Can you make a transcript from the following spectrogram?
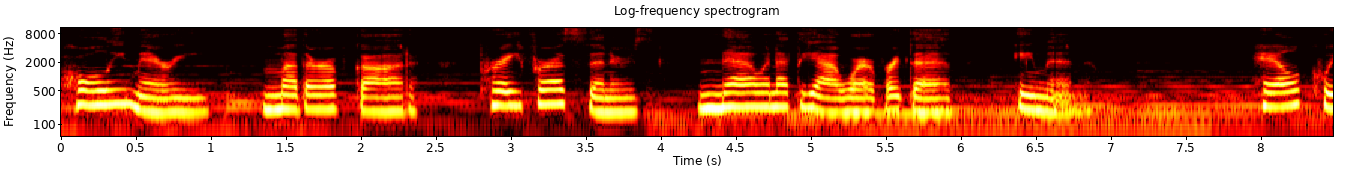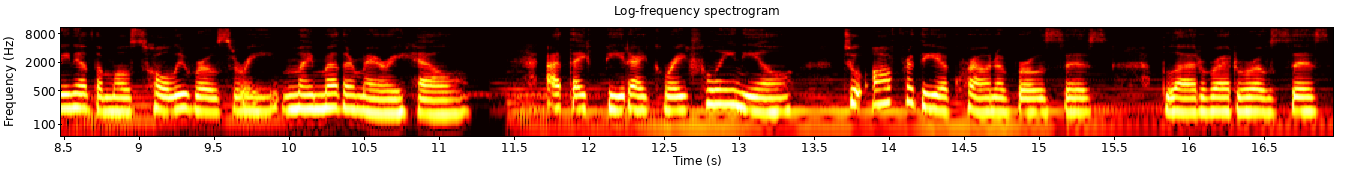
Holy Mary, Mother of God, pray for us sinners, now and at the hour of our death. Amen. Hail, Queen of the Most Holy Rosary, my Mother Mary, hail. At thy feet I gratefully kneel to offer thee a crown of roses, blood red roses,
